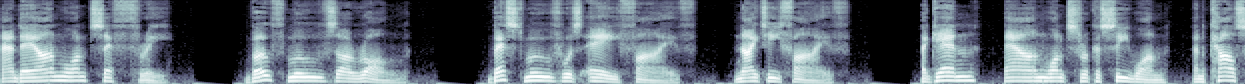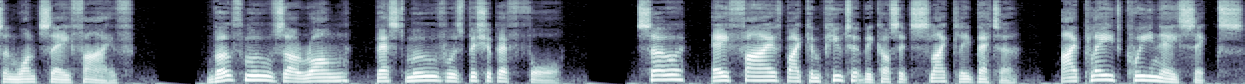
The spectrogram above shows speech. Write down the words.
And Jan wants f3. Both moves are wrong. Best move was a5. Knight e5. Again, Jan wants rook a c1, and Carlsen wants a5. Both moves are wrong, best move was bishop f4. So, a5 by computer because it's slightly better. I played queen a6.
